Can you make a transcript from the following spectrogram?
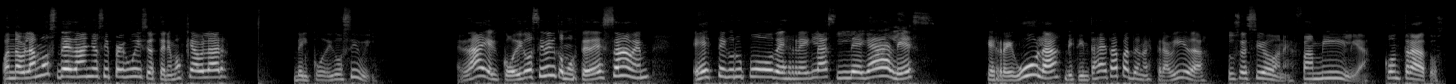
Cuando hablamos de daños y perjuicios, tenemos que hablar del Código Civil. ¿Verdad? Y el Código Civil, como ustedes saben, es este grupo de reglas legales que regula distintas etapas de nuestra vida, sucesiones, familia, contratos.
